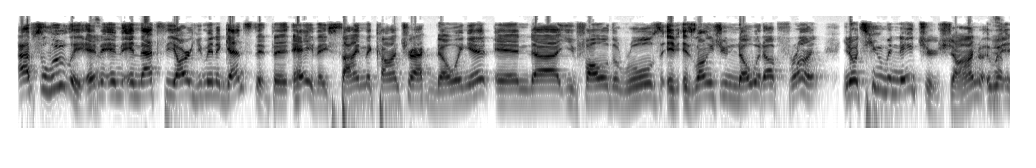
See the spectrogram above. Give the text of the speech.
Absolutely, and, and and that's the argument against it. That hey, they signed the contract knowing it, and uh, you follow the rules if, as long as you know it up front. You know, it's human nature, Sean. Yeah.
